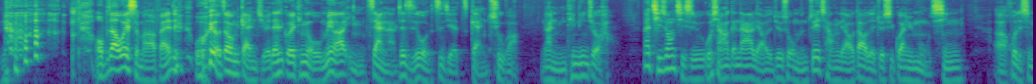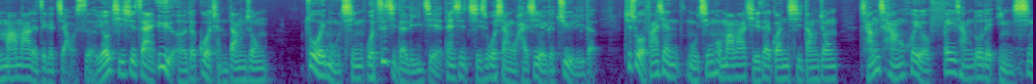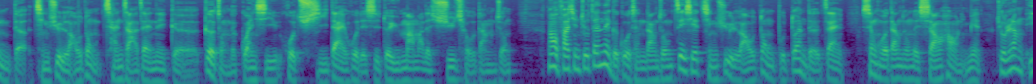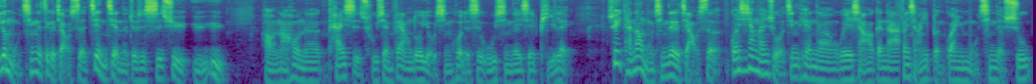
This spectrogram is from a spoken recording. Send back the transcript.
我不知道为什么，反正就我会有这种感觉。但是各位听友，我没有要引战啊，这只是我自己的感触啊。那你们听听就好。那其中其实我想要跟大家聊的，就是说我们最常聊到的，就是关于母亲啊、或者是妈妈的这个角色，尤其是在育儿的过程当中。作为母亲，我自己的理解，但是其实我想我还是有一个距离的，就是我发现母亲或妈妈，其实在关系当中，常常会有非常多的隐性的情绪劳动掺杂在那个各种的关系或期待，或者是对于妈妈的需求当中。那我发现就在那个过程当中，这些情绪劳动不断的在生活当中的消耗里面，就让一个母亲的这个角色渐渐的，就是失去余裕。好，然后呢，开始出现非常多有形或者是无形的一些疲累。所以谈到母亲这个角色，关系相谈所今天呢，我也想要跟大家分享一本关于母亲的书。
